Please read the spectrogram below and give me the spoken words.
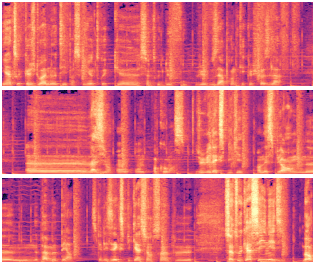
y a un truc que je dois noter parce qu'il y a un truc, euh, c'est un truc de fou. Je vais vous apprendre quelque chose là. Euh, vas-y, on, commence. Je vais l'expliquer en espérant ne, pas me perdre parce que les explications sont un peu, c'est un truc assez inédit. Bon,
